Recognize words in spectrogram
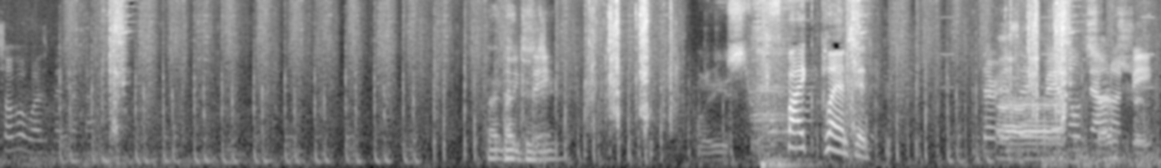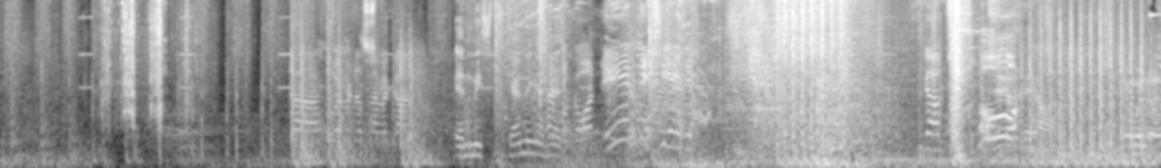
Sova was mid with them. That, that See? did you. Spike Spike planted. There is Uh, a vandal down on B. Uh, whoever doesn't have a gun. Enemy scanning That ahead. will go on B. Initiated. Go. There they are. In window.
